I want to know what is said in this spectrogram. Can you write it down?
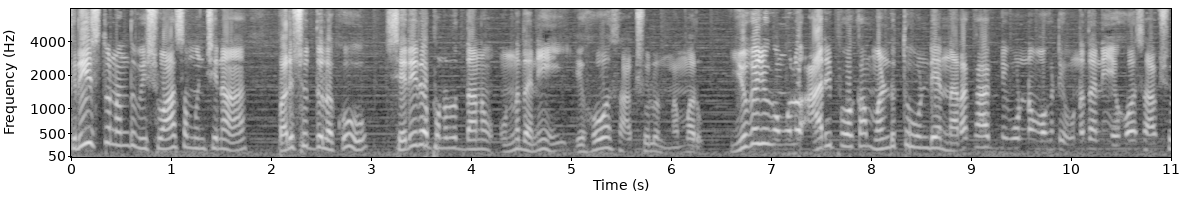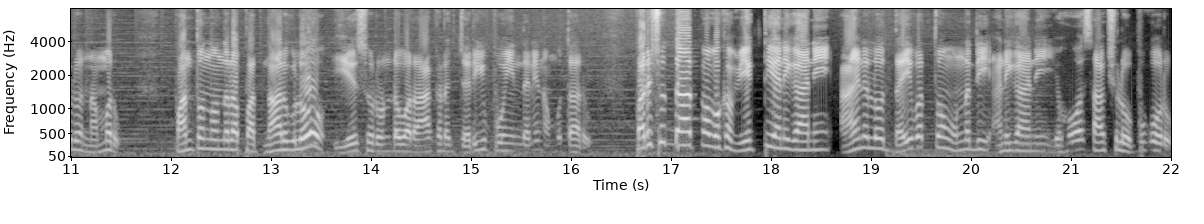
క్రీస్తునందు విశ్వాసముంచిన పరిశుద్ధులకు శరీర పునరుద్ధానం ఉన్నదని యహోవ సాక్షులు నమ్మరు. యుగ యుగములు ఆరిపోక మండుతూ ఉండే నరకాగ్నిగుండం ఒకటి ఉన్నదని యహోవ సాక్షులు నమ్మరు. పంతొమ్మిది వందల పద్నాలుగులో యేసు రెండవ రాకడ జరిగిపోయిందని నమ్ముతారు. పరిశుద్ధాత్మ ఒక వ్యక్తి అని గాని ఆయనలో దైవత్వం ఉన్నది అని గాని యహో సాక్షులు ఒప్పుకోరు.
